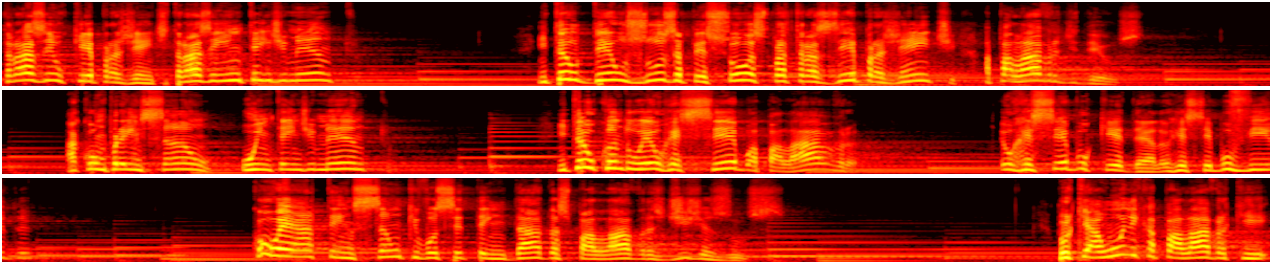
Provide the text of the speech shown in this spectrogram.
Trazem o que para a gente? Trazem entendimento. Então Deus usa pessoas para trazer para a gente a palavra de Deus, a compreensão, o entendimento. Então, quando eu recebo a palavra, eu recebo o que dela? Eu recebo vida. Qual é a atenção que você tem dado às palavras de Jesus? Porque a única palavra que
